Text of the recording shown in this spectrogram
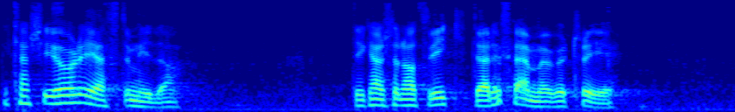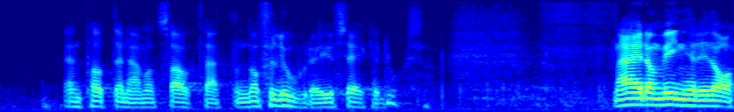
Det kanske gör det i eftermiddag. Det kanske är något viktigare fem över tre än Tottenham mot Southampton. De förlorar ju säkert också. Nej, de vinner idag.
